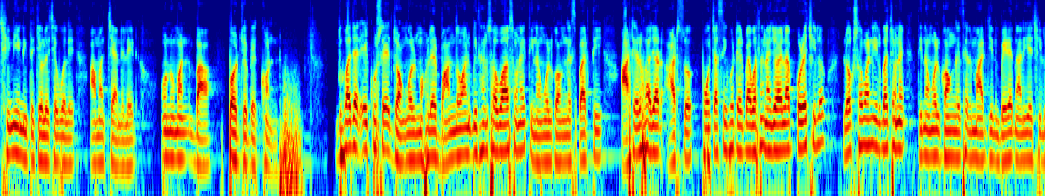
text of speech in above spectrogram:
ছিনিয়ে নিতে চলেছে বলে আমার চ্যানেলের অনুমান বা পর্যবেক্ষণ। দু হাজার একুশে জঙ্গলমহলের বান্দোয়ান বিধানসভা আসনে তৃণমূল কংগ্রেস প্রার্থী আঠেরো হাজার আটশো পঁচাশি ভোটের ব্যবধানে জয়লাভ করেছিল। লোকসভা নির্বাচনে তৃণমূল কংগ্রেসের মার্জিন বেড়ে দাঁড়িয়েছিল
